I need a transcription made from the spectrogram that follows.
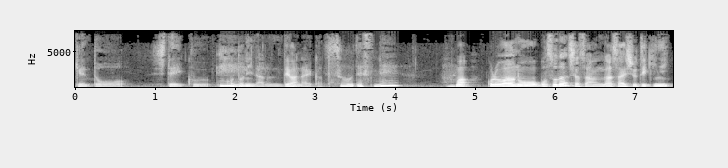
検討していくことになるんではないかと。えー、そうですね。はい、まあ、これはあのご相談者さんが最終的に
